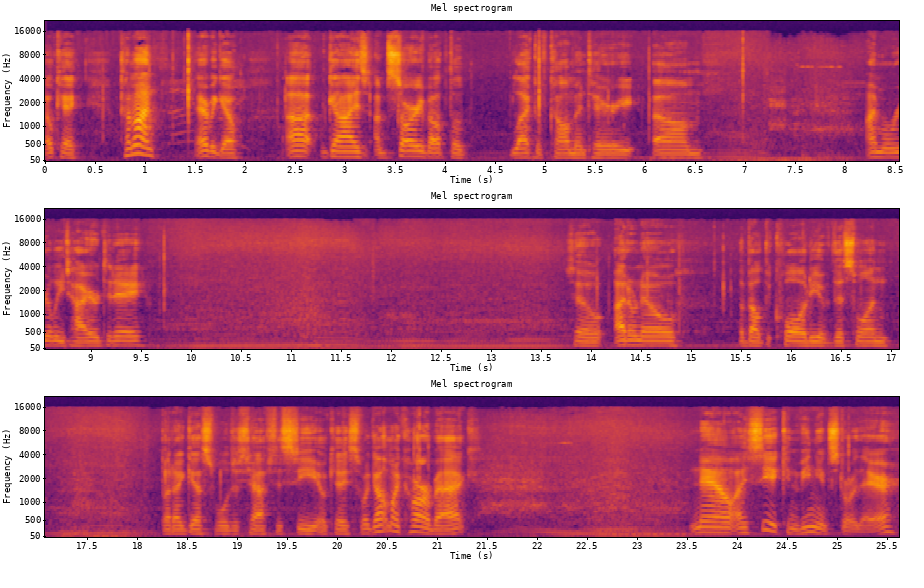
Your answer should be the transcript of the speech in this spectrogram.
Okay. Come on. There we go. Uh, guys, I'm sorry about the lack of commentary. Um, I'm really tired today. So, I don't know about the quality of this one. But I guess we'll just have to see. Okay, so I got my car back. Now, I see a convenience store there.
